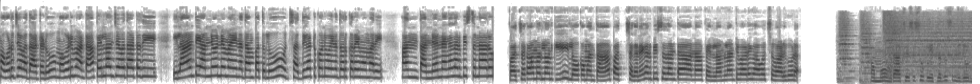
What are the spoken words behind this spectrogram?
మొగడు జవ దాటడు మొగడి మాట పెళ్ళాం జవ దాటది. ఇలాంటి అన్యోన్యమైన దంపతులు సర్ది కట్టుకొని పోయిన దొరకరేమో మరి. అంత అన్యోన్యంగా కనిపిస్తున్నారు. పచ్చకామర్లోనికి లోకమంతా పచ్చగానే కనిపిస్తుందంట. నా పెళ్ళాం లాంటి వాడే కావచ్చు వాడు కూడా. అమ్మో రాక్షసి సూపు ఎట్లా చూస్తుంది చూడు.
